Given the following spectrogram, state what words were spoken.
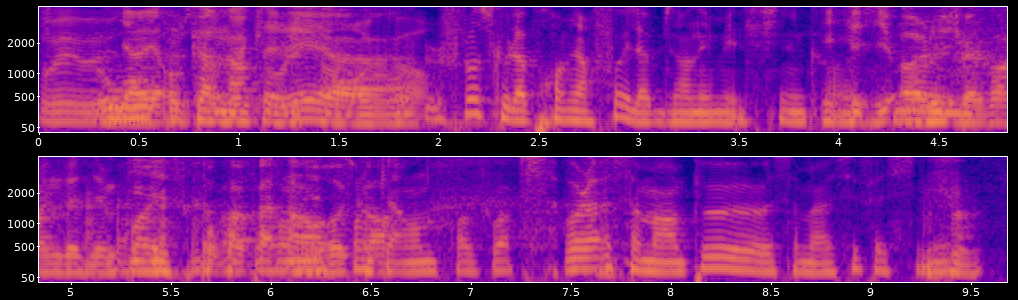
il n'y a aucun intérêt. Je pense que la première fois, il a bien aimé le film. il s'est dit, oh, je vais le voir une deuxième fois. Pourquoi pas faire un record 143 fois. Voilà, ça m'a un peu, ça m'a assez fasciné.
